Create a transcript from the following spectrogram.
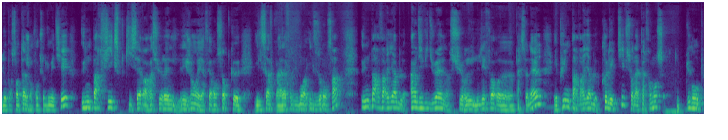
le pourcentage en fonction du métier, une part fixe qui sert à rassurer les gens et à faire en sorte qu'ils savent qu'à la fin du mois ils auront ça, une part variable individuelle sur l'effort euh, personnel et puis une part variable collective sur la performance du groupe.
